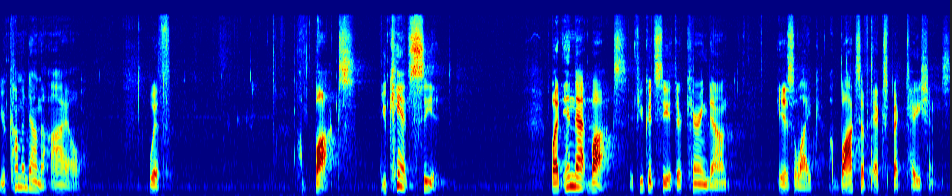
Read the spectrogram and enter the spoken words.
you're coming down the aisle with a box. You can't see it. But in that box, if you could see it, they're carrying down is like a box of expectations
